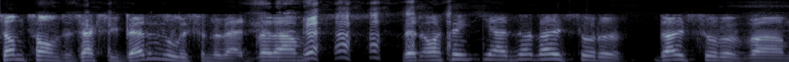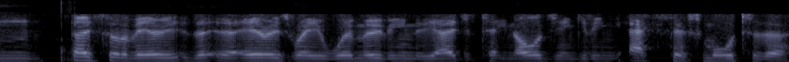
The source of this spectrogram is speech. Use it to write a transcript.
Sometimes it's actually better to listen to that, but um, but I think yeah, those sort of those sort of um, those sort of areas uh, areas where we're moving into the age of technology and giving access more to the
